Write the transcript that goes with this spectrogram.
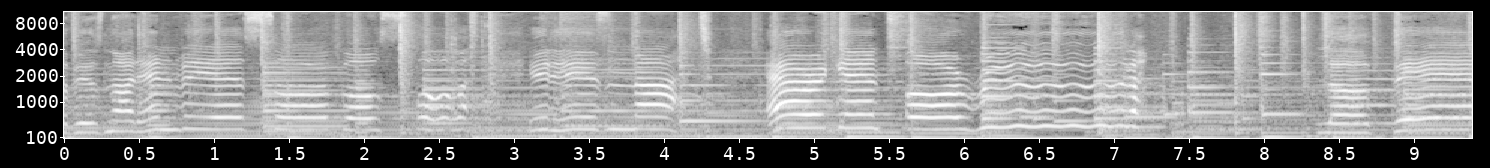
Love is not envious or boastful, it is not arrogant or rude. Love bears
